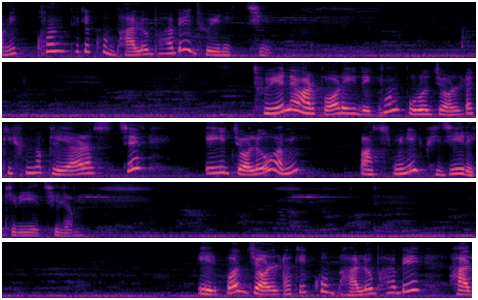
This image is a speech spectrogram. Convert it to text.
অনেকক্ষণ থেকে খুব ভালোভাবে ধুয়ে নিচ্ছি। ধুয়ে নেওয়ার পর এই দেখুন পুরো জলটা কি সুন্দর ক্লিয়ার আসছে। এই জলেও আমি পাঁচ মিনিট ভিজিয়ে রেখে দিয়েছিলাম। এরপর জলটাকে খুব ভালোভাবে হাত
